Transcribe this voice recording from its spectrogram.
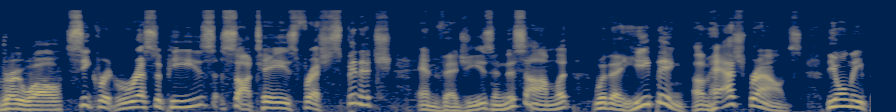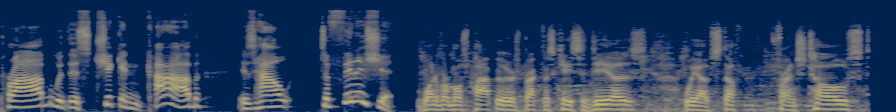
very well. Secret recipes sautés fresh spinach and veggies in this omelet with a heaping of hash browns. The only prob with this chicken Cobb is how to finish it. One of our most popular is breakfast quesadillas. We have stuffed French toast.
